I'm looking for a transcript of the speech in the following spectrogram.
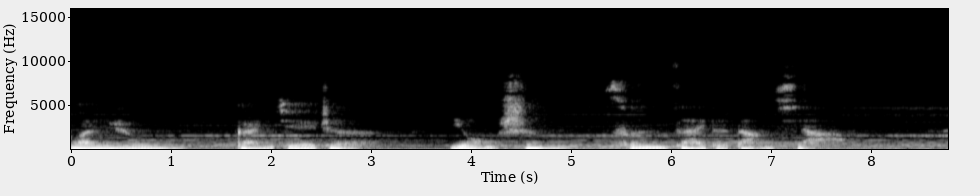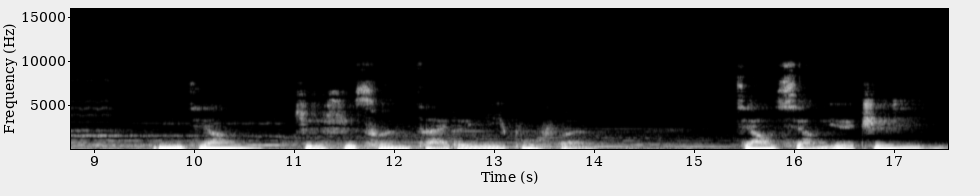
宛如感觉着永生存在的当下。你将只是存在的一部分，交响乐之一，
